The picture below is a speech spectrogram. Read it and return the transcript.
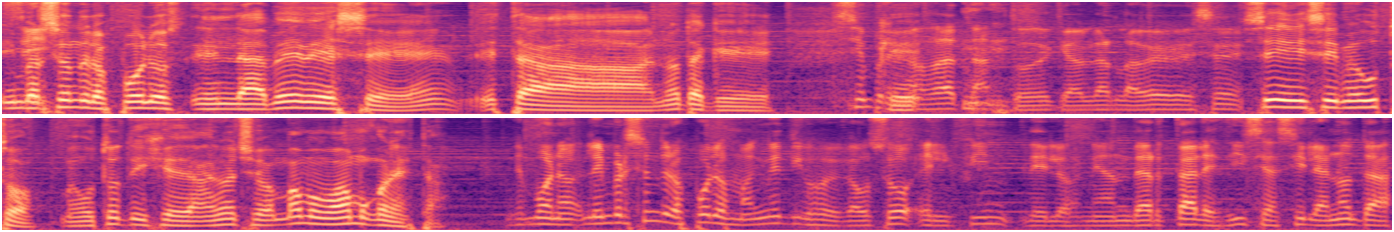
Inversión de los polos en la BBC, ¿eh? Esta nota que... Siempre que- nos da tanto de que hablar la BBC. Sí, sí, me gustó. Me gustó, te dije anoche, vamos, vamos con esta. Bueno, la inversión de los polos magnéticos que causó el fin de los neandertales, dice así la nota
